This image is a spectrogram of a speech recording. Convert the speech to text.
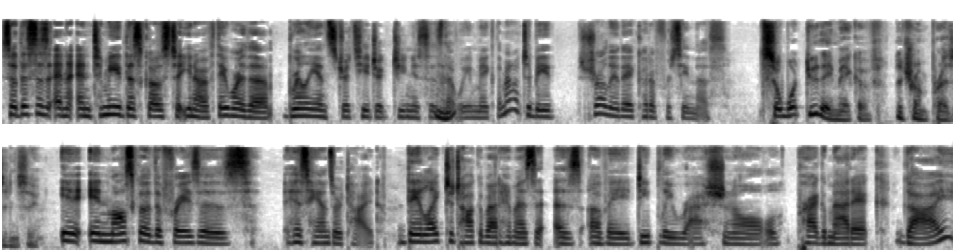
So this is, and, and to me, this goes to, you know, if they were the brilliant strategic geniuses mm-hmm. that we make them out to be, surely they could have foreseen this. So what do they make of the Trump presidency? In, in Moscow, the phrase is his hands are tied. They like to talk about him as as of a deeply rational, pragmatic guy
